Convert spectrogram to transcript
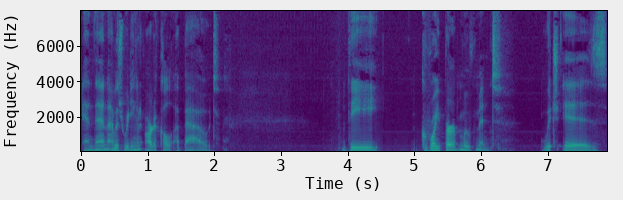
And then I was reading an article about the Groyper movement, which is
